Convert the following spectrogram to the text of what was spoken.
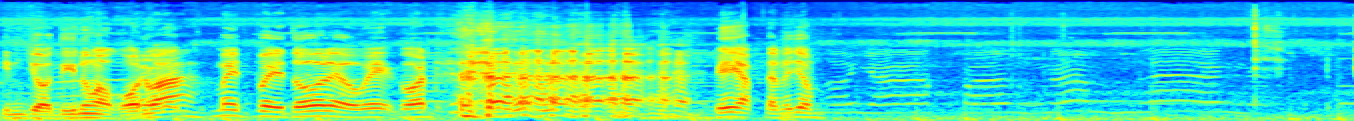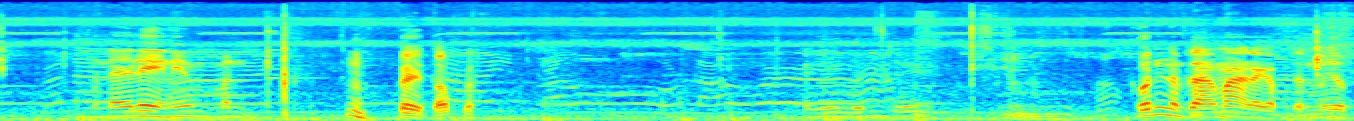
กินโจตีนัวก่อนวะไม่ไปโตเลยเว้ยก่อนพี่ครับท่านผู้ชมมันได้เลขนี้มันอืมก็ตบเลย เอ้ยลุ้นใช่อืมก้นน้ำตามากเลยครับท่านผู้ชม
